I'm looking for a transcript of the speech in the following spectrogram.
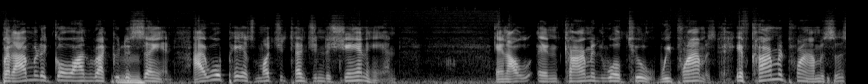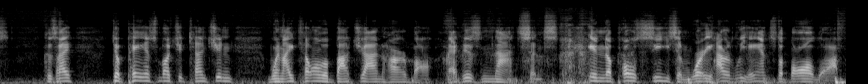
But I'm going to go on record Mm-hmm. as saying I will pay as much attention to Shanahan, and I'll and Carmen will too. We promise. If Carmen promises, because I to pay as much attention when I tell him about John Harbaugh and his nonsense in the postseason where he hardly hands the ball off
